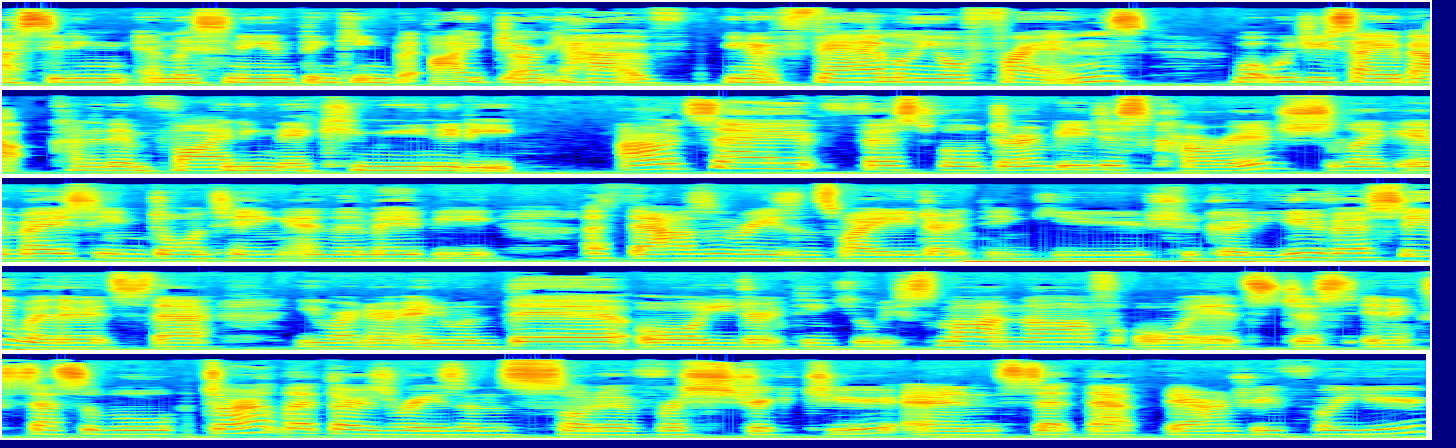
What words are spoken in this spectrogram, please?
are sitting and listening and thinking, but I don't have, you know, family or friends? What would you say about kind of them finding their community? I would say, first of all, don't be discouraged. Like, it may seem daunting, and there may be a thousand reasons why you don't think you should go to university, whether it's that you won't know anyone there, or you don't think you'll be smart enough, or it's just inaccessible. Don't let those reasons sort of restrict you and set that boundary for you.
